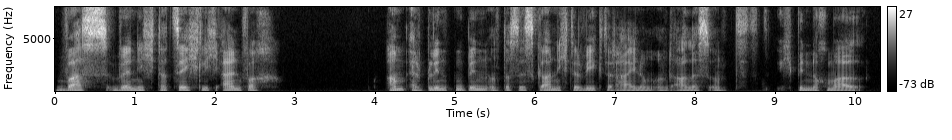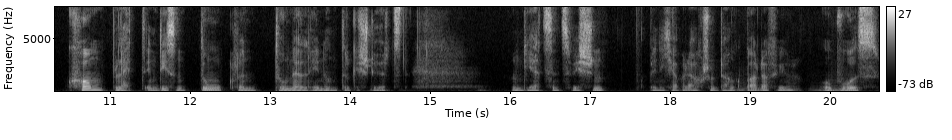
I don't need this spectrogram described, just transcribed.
Was, wenn ich tatsächlich einfach am Erblinden bin und das ist gar nicht der Weg der Heilung und alles und ich bin nochmal komplett in diesen dunklen Tunnel hinuntergestürzt. Und jetzt inzwischen bin ich aber auch schon dankbar dafür, obwohl es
